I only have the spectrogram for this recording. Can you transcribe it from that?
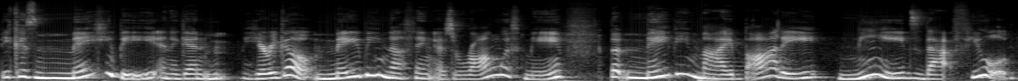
because maybe, and again, here we go, maybe nothing is wrong with me, but maybe my body needs that fuel.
